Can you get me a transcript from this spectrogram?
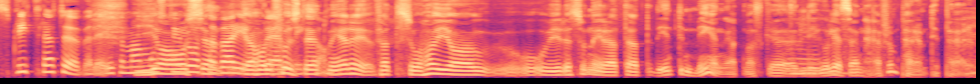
splittrat över det. Utan man måste ju och låta varje jag håller fullständigt liksom- med dig. För att så har jag och vi resonerat att det är inte meningen att man ska ligga och läsa den här från perm till perm.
